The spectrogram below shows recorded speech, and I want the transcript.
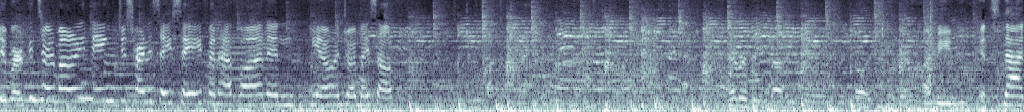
Super concerned about anything. Just trying to stay safe and have fun and you know enjoy myself. I mean, it's not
